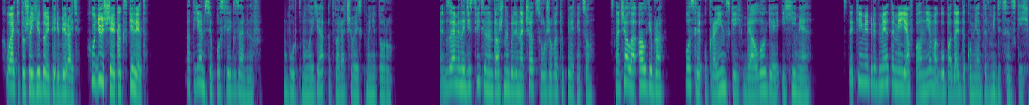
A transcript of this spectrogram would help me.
Хватит уже едой перебирать, худющая, как скелет». «Отъемся после экзаменов», — буркнула я, отворачиваясь к монитору. Экзамены действительно должны были начаться уже в эту пятницу. Сначала алгебра, после украинский, биология и химия. С такими предметами я вполне могу подать документы в медицинский.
